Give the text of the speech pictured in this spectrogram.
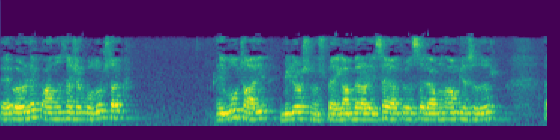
e, örnek anlatacak olursak Ebu Talip biliyorsunuz Peygamber Aleyhisselatü Vesselam'ın amcasıdır. Ee,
